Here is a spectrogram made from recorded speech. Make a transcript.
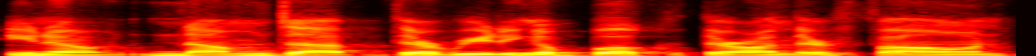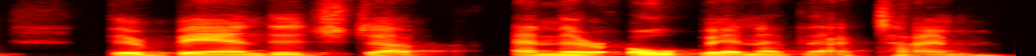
you know numbed up they're reading a book they're on their phone they're bandaged up and they're open at that time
